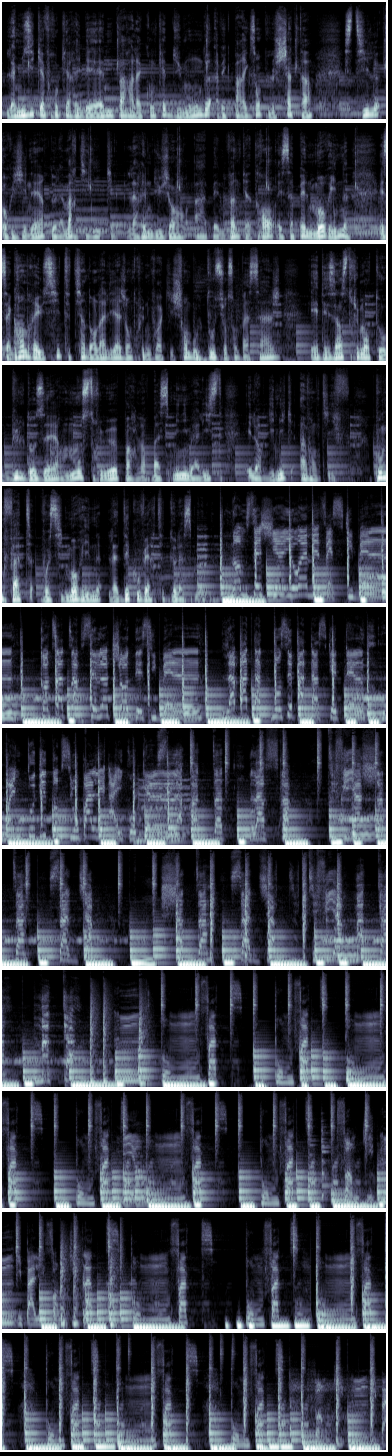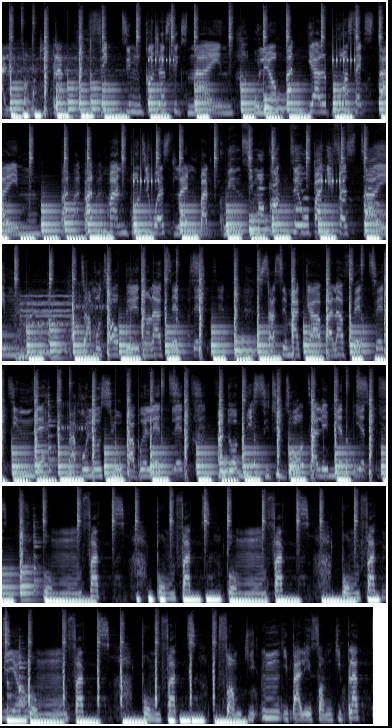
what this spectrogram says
La musique afro-caribéenne part à la conquête du monde avec par exemple le chata, style originaire de la Martinique. La reine du genre a à peine 24 ans et s'appelle Maureen et sa grande réussite tient dans l'alliage entre une voix qui chamboule tout sur son passage et des instrumentaux bulldozers monstrueux par leur basse minimaliste et leur gimmick inventif. Poumfat, voici Maureen, la découverte de la semaine. fat boom boom. Qui plate.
